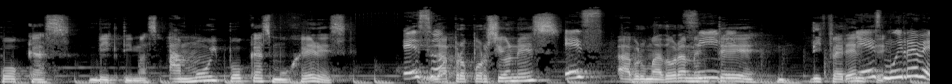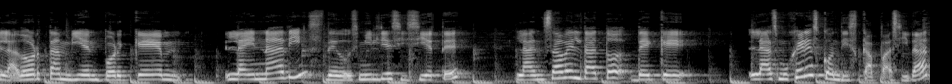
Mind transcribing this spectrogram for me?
pocas víctimas, a muy pocas mujeres. Eso la proporción es, es abrumadoramente sí, diferente. Y es muy revelador también porque la ENADIS de 2017 lanzaba el dato de que las mujeres con discapacidad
